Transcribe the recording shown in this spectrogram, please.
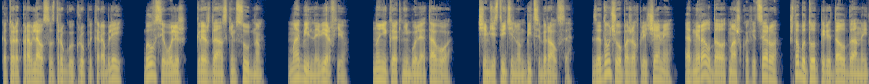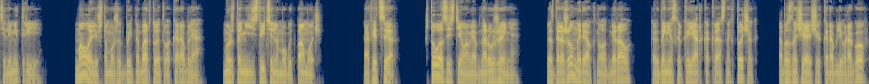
который отправлялся с другой группой кораблей, был всего лишь гражданским судном, мобильной верфью, но никак не более того, чем действительно он бить собирался. Задумчиво пожав плечами, адмирал дал отмашку офицеру, чтобы тот передал данные телеметрии. Мало ли что может быть на борту этого корабля. Может, они действительно могут помочь. «Офицер, что у вас с системами обнаружения?» Раздраженно рявкнул адмирал, когда несколько ярко-красных точек, обозначающих корабли врагов,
